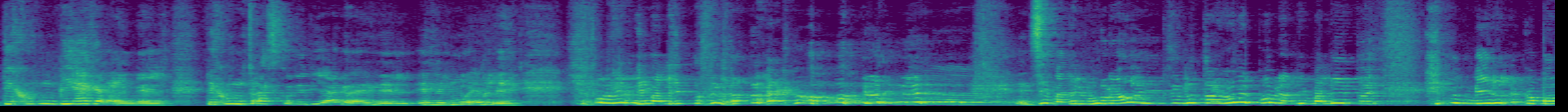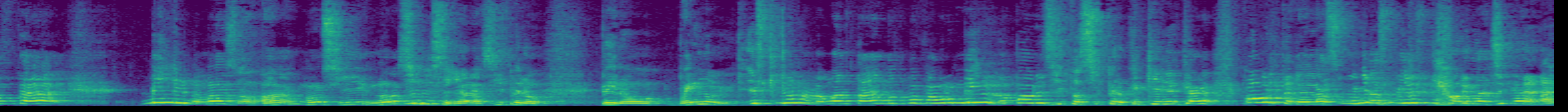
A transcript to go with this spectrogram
dejó un Viagra en el, dejó un frasco de Viagra en el, en el mueble y el pobre animalito se lo tragó. Encima del muro y se lo tragó el pobre animalito y pues mírenlo cómo está Miren nomás, ah, no, sí, no, sí, señora, sí, pero, pero, bueno, es que ya no lo aguantamos, por favor, mírenlo, pobrecito, sí, pero ¿qué quiere que haga? Córtele las uñas, mire, hijo de la chica.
